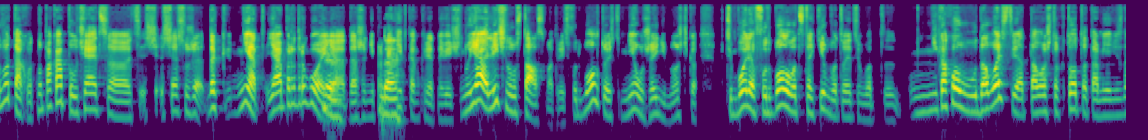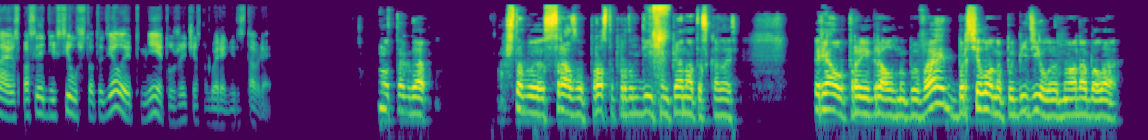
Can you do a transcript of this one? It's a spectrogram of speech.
Ну вот так вот, ну пока получается, сейчас уже... Так нет, я про другое, Да. я даже не про Да. какие-то конкретные вещи. Ну я лично устал смотреть футбол, то есть мне уже немножечко... Тем более футбол вот с таким вот этим вот... э, Никакого удовольствия от того, что кто-то там, я не знаю, из последних сил что-то делает, мне это уже, честно говоря, не доставляет. Ну, тогда, чтобы сразу просто про другие чемпионаты сказать. Реал проиграл, но бывает. Барселона победила, но она была,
